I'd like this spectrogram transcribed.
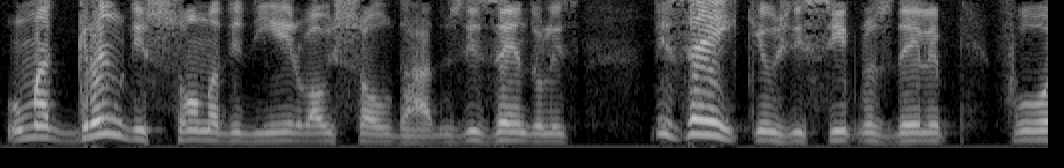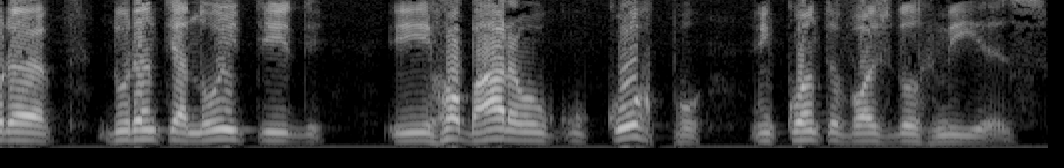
uma grande soma de dinheiro aos soldados, dizendo-lhes: Dizei que os discípulos dele foram durante a noite e roubaram o corpo enquanto vós dormias.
